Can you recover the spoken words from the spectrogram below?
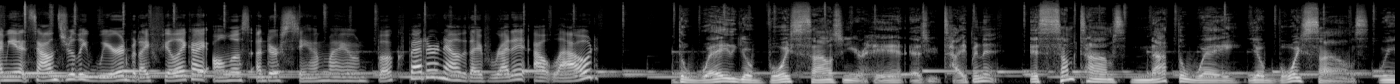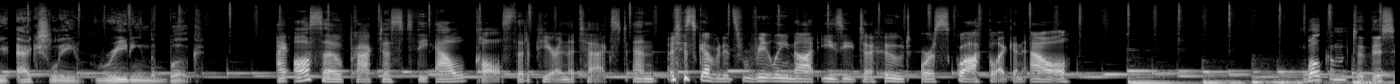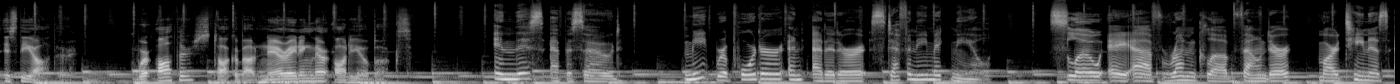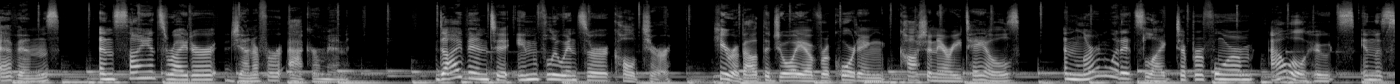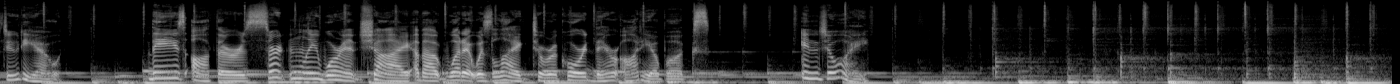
I mean, it sounds really weird, but I feel like I almost understand my own book better now that I've read it out loud. The way your voice sounds in your head as you type in it is sometimes not the way your voice sounds when you're actually reading the book. I also practiced the owl calls that appear in the text, and I discovered it's really not easy to hoot or squawk like an owl. Welcome to This is the Author, where authors talk about narrating their audiobooks. In this episode, meet reporter and editor Stephanie McNeal, Slow AF Run Club founder Martinus Evans, and science writer Jennifer Ackerman. Dive into influencer culture, hear about the joy of recording cautionary tales, and learn what it's like to perform owl hoots in the studio. These authors certainly weren't shy about what it was like to record their audiobooks. Enjoy.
